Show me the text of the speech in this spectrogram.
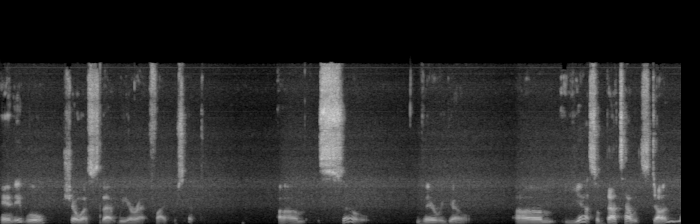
and it will show us that we are at 5%. Um, so, there we go. Um, yeah, so that's how it's done,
